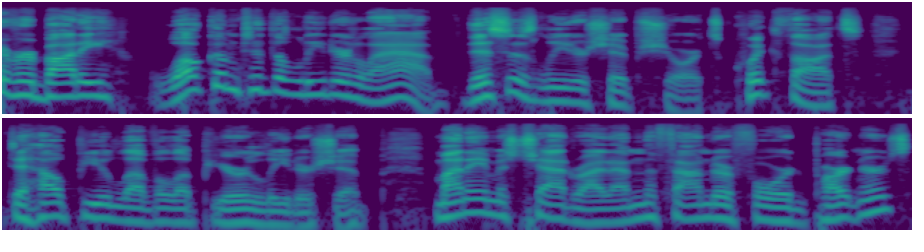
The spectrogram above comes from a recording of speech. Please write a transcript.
everybody. Welcome to the Leader Lab. This is Leadership Shorts, quick thoughts to help you level up your leadership. My name is Chad Wright. I'm the founder of Forward Partners,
